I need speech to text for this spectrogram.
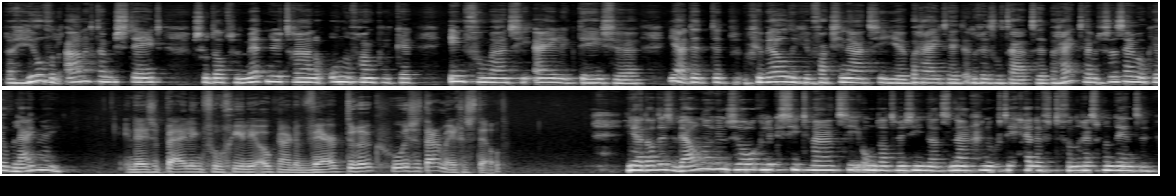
daar heel veel aandacht aan besteed, zodat we met neutrale, onafhankelijke informatie eigenlijk deze, ja, dit, geweldige vaccinatiebereidheid en resultaten bereikt hebben. Dus daar zijn we ook heel blij mee. In deze peiling vroegen jullie ook naar de werkdruk. Hoe is het daarmee gesteld? Ja, dat is wel nog een zorgelijke situatie, omdat we zien dat nagenoeg de helft van de respondenten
